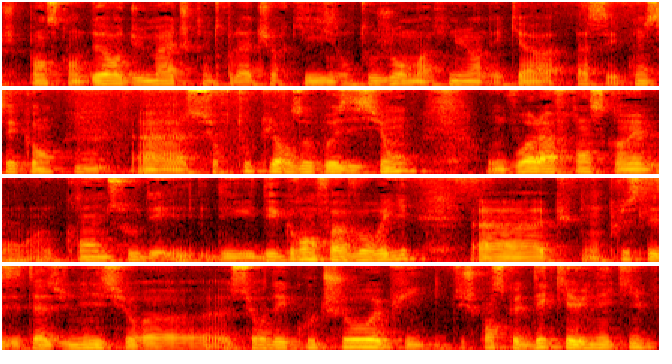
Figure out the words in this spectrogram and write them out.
je pense qu'en dehors du match contre la Turquie, ils ont toujours maintenu un écart assez conséquent Mm. euh, sur toutes leurs oppositions. On voit la France quand même bon, un cran en dessous des, des, des grands favoris. Euh, puis en plus les États-Unis sur, sur des coups de chaud. Et puis je pense que dès qu'il y a une équipe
